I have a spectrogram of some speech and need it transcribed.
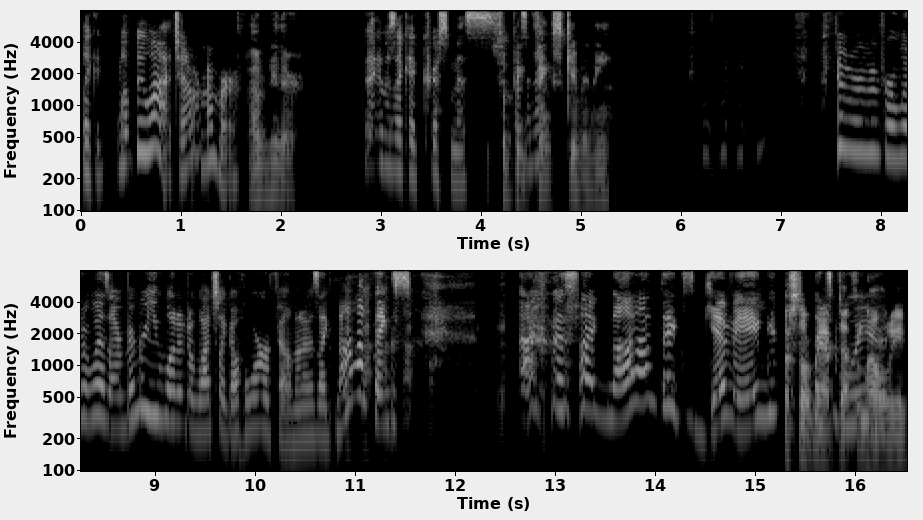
Like what we watch? I don't remember. I don't either. It was like a Christmas Something? Thanksgiving-y. I don't remember what it was. I remember you wanted to watch like a horror film, and I was like, not on thanks. I was like, not on Thanksgiving. I'm still That's ramped up from. Halloween.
